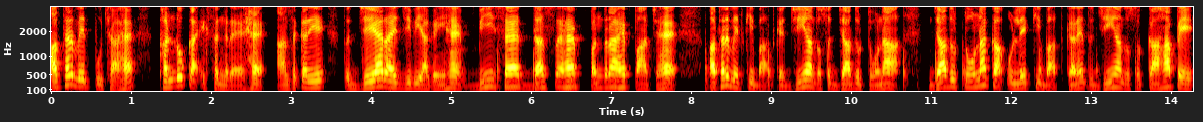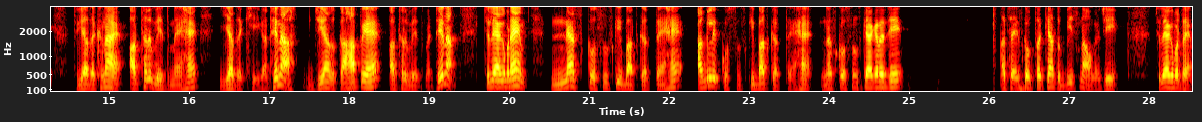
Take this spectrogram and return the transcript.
अथर्वेद पूछा है खंडों का एक संग्रह है। आंसर करिए तो जे आर आई जी भी आ गई हैं। बीस है, दस है, पंद्रह है, पाँच है। अथर्वेद की बात करें, जी हाँ दोस्तों, जादू टोना। जादू टोना का उल्लेख की बात करें तो जी हाँ दोस्तों, कहाँ पे? तो याद रखना है अथर्वेद में है, याद रखिएगा, ठीक ना? जी हाँ तो कहाँ पे है? अथर्वेद में, ठीक ना? चलिए आगे बढ़े। नेक्स्ट क्वेश्चन की बात करते हैं, अगले क्वेश्चन की बात करते हैं। नेक्स्ट क्वेश्चन क्या करें जी? अच्छा इसका उत्तर क्या? तो बीस ना होगा, जी। चलिए आगे बताएँ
